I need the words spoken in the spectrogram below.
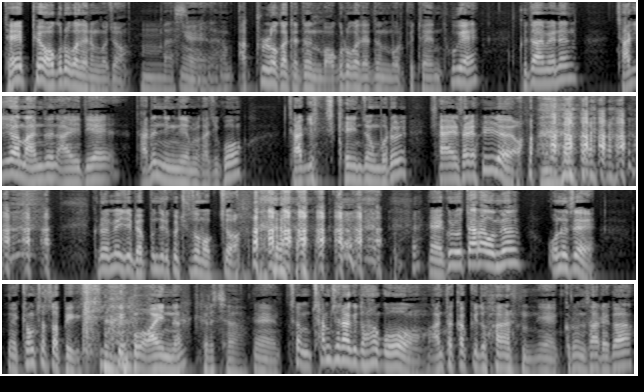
대표 어그로가 되는 거죠. 음, 예, 맞습니다. 악플러가 되든 뭐 어그로가 되든 뭐 이렇게 된 후에 그 다음에는 자기가 만든 아이디에 다른 닉네임을 가지고 자기 개인 정보를 살살 흘려요. 그러면 이제 몇 분들이 그걸 주워 먹죠. 예, 그리고 따라오면 어느새 예, 경찰서 앞에 이렇게 와 있는 그렇죠. 예, 참 참신하기도 하고 안타깝기도 한 예, 그런 사례가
